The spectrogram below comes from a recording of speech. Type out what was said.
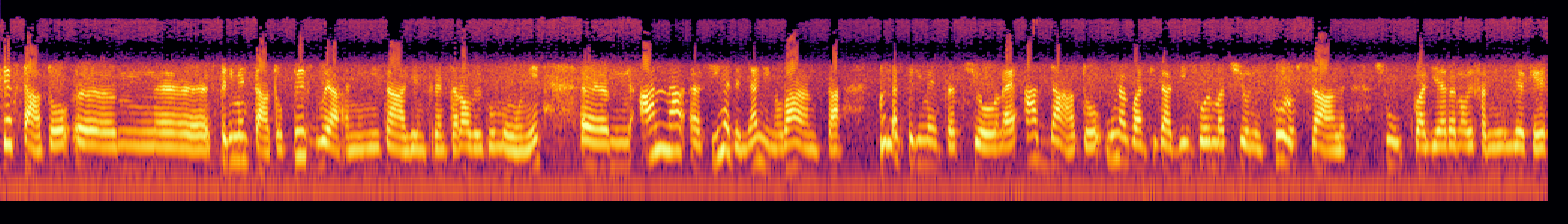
che è stato ehm, eh, sperimentato per due anni in Italia in 39 comuni ehm, alla fine degli anni 90 quella sperimentazione ha dato una quantità di informazioni colossale su quali erano le famiglie che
